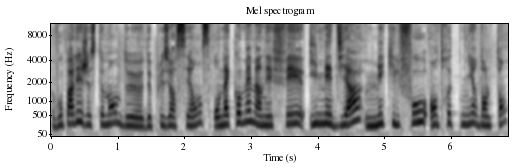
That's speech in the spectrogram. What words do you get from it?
Vous parlez justement de, de plusieurs séances. On a quand même un effet immédiat mais qu'il faut entretenir dans le temps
